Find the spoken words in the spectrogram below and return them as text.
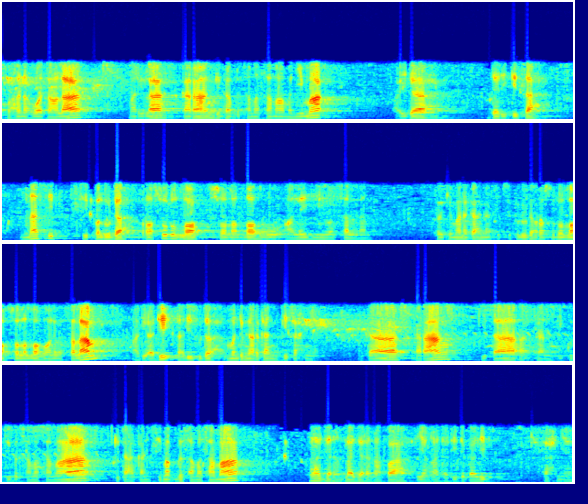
Subhanahu wa taala, marilah sekarang kita bersama-sama menyimak faidah dari kisah nasib si peludah Rasulullah Shallallahu Alaihi Wasallam. Bagaimanakah nasib si peludah Rasulullah Shallallahu Alaihi Wasallam? Adik-adik tadi sudah mendengarkan kisahnya. Maka sekarang kita akan ikuti bersama-sama, kita akan simak bersama-sama pelajaran-pelajaran apa yang ada di dibalik kisahnya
